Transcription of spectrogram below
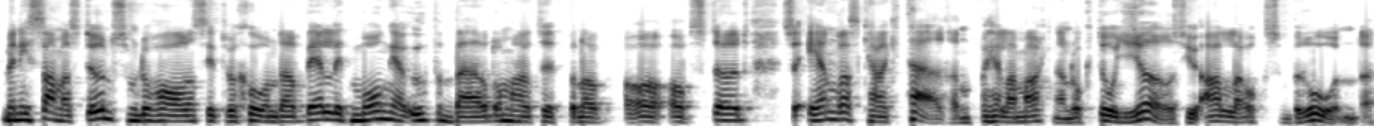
Men i samma stund som du har en situation där väldigt många uppbär de här typen av, av stöd så ändras karaktären på hela marknaden och då görs ju alla också beroende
